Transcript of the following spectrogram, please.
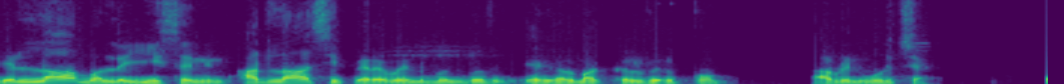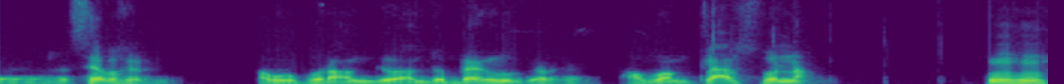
எல்லாம் அல்ல ஈசனின் அருளாசி பெற வேண்டும் என்பது எங்கள் மக்கள் விருப்பம் அப்படின்னு முடித்தேன் சேவகருங்க அவங்க பூரா அங்கே அந்த பெங்களூர்காரங்க அவன் கிளாப்ஸ் பண்ணான் ம்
